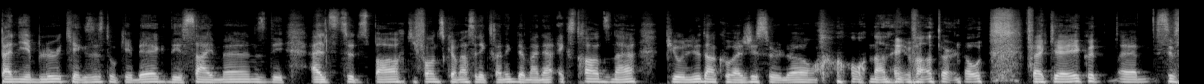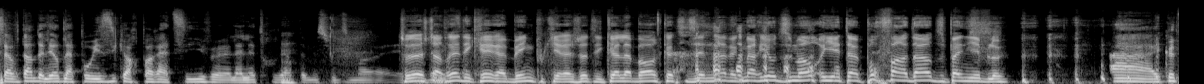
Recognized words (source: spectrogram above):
paniers bleus qui existent au Québec, des Simons, des Altitude Sport qui font du commerce électronique de manière extraordinaire. Puis au lieu d'encourager ceux-là, on, en invente un autre. Fait que, écoute, euh, si ça vous tente de lire de la poésie corporative, euh, la lettre ouverte de M. Dumas. Tu vois, je suis en train d'écrire à Bing pour qu'il rajoute, il collabore quotidiennement avec Mario Dumont. Il est un pourfendeur du panier bleu. Ah, écoute,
